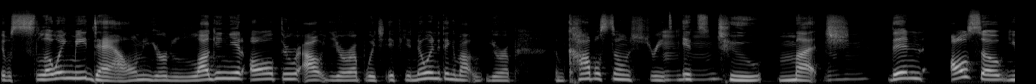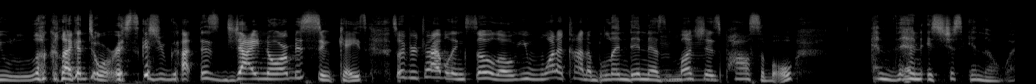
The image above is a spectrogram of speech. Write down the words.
It was slowing me down. You're lugging it all throughout Europe, which, if you know anything about Europe, them cobblestone streets, it's Mhm. too much. Mhm. Then also, you look like a tourist because you got this ginormous suitcase. So if you're traveling solo, you want to kind of blend in as much Mhm. as possible. And then it's just in the way.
